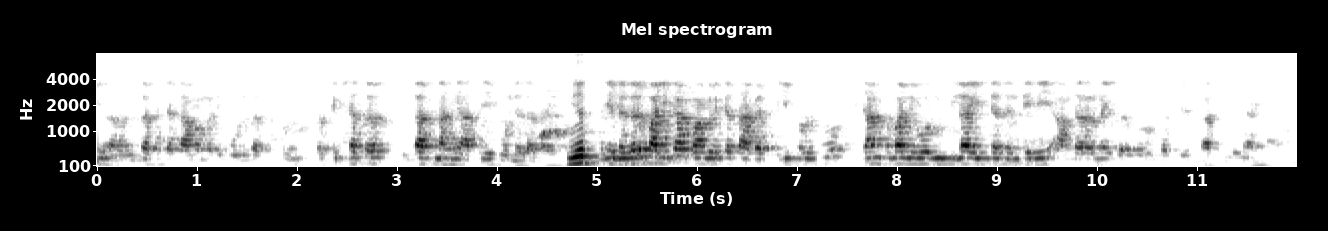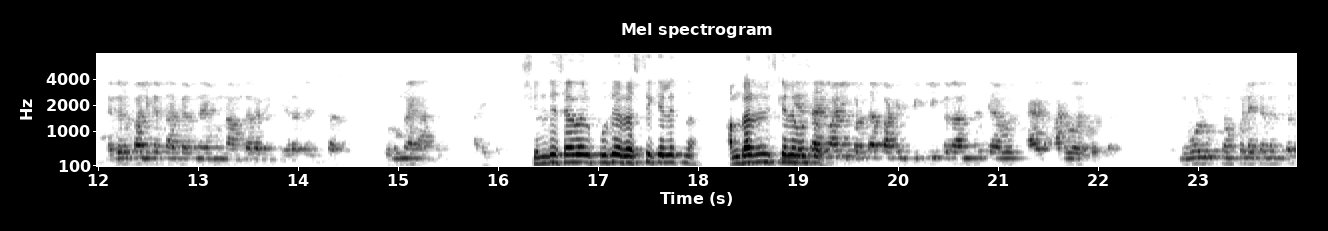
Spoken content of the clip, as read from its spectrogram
विकासाच्या कामामध्ये बोलत असतात पण प्रत्यक्षात विकास नाही असंही बोललं जात आहे. म्हणजे नगरपालिका काँग्रेसच्या ताब्यात गेली परंतु विधानसभा निवडणुकीला इथल्या जनतेने आमदारांना घरभरून मत दिलेला आहे. नगरपालिका ताब्यात नाही म्हणून आमदारांनी शहराचा विकास करू नये असं आहे? शिंदे साहेबांनी पुरे रस्ते केलेत ना? आमदारांनीच केले साहेब आणि प्रताप पाटील चिखलीकरांचं त्यावेळेस हाडवर होतं निवडणूक संपल्याच्या नंतर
